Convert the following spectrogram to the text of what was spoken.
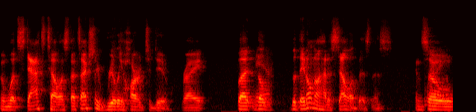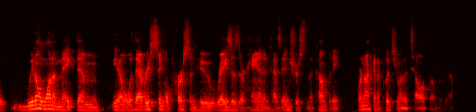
and what stats tell us that's actually really hard to do right? But Yeah. the but they don't know how to sell a business and so we don't want to make them, you know, with every single person who raises their hand and has interest in the company, we're not going to put you on the telephone with them.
